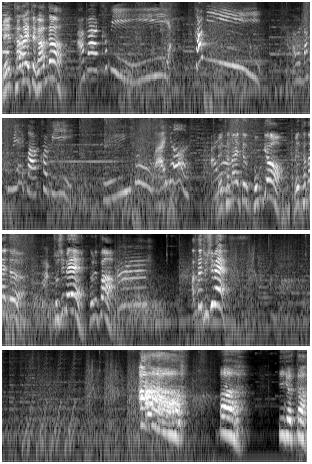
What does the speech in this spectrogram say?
메타나이트 간다! 아빠 커비! 커비! 아빠 나 커비 해봐 커비. 아이언. 메타나이트 공격! 메타나이트! 조심해! 돌리파! 아, 안돼 조심해! 아! 아! 이겼다!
